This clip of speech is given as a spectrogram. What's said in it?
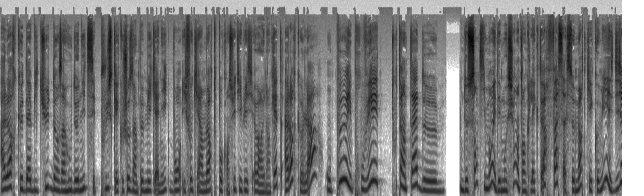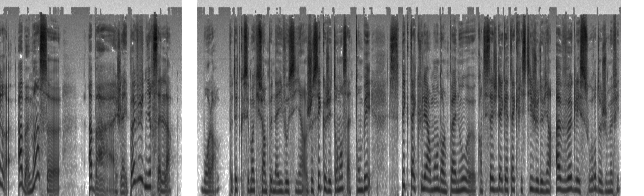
Alors que d'habitude, dans un whodunit, c'est plus quelque chose d'un peu mécanique. Bon, il faut qu'il y ait un meurtre pour qu'ensuite il puisse y avoir une enquête. Alors que là, on peut éprouver tout un tas de, de sentiments et d'émotions en tant que lecteur face à ce meurtre qui est commis et se dire Ah bah mince, euh, ah bah je l'avais pas vu venir celle-là. Bon alors, peut-être que c'est moi qui suis un peu naïve aussi. Hein. Je sais que j'ai tendance à tomber spectaculairement dans le panneau. Euh, quand il s'agit d'Agatha Christie, je deviens aveugle et sourde. Je me fais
